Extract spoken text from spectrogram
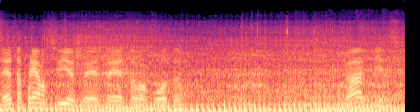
Это прям свежее, это этого года. Капец.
